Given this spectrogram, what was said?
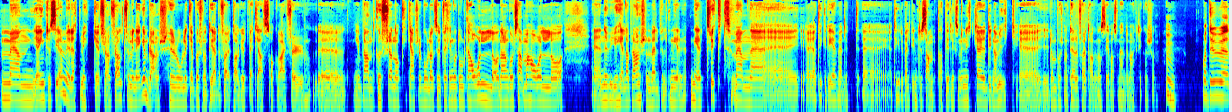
men jag intresserar mig rätt mycket, framförallt för min egen bransch, hur olika börsnoterade företag utvecklas och varför eh, ibland kursen och kanske bolagsutveckling går åt olika håll och när de går åt samma håll och Eh, nu är ju hela branschen väldigt, väldigt ner, nedtryckt, men eh, jag, tycker det är väldigt, eh, jag tycker det är väldigt intressant att det liksom är en ytterligare dynamik eh, i de börsnoterade företagen och se vad som händer med aktiekursen. Mm. Och du eh,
